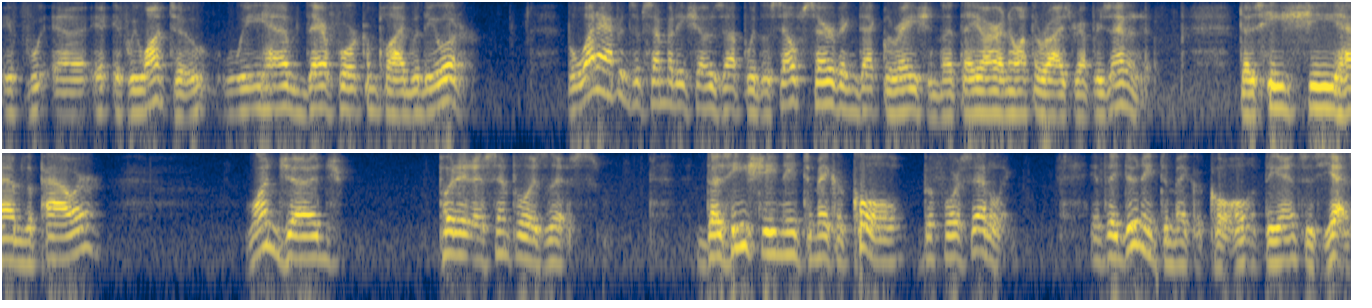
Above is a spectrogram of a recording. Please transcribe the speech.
if we, uh, if we want to, we have therefore complied with the order. But what happens if somebody shows up with a self serving declaration that they are an authorized representative? Does he, she have the power? One judge put it as simple as this Does he, she need to make a call before settling? If they do need to make a call, if the answer is yes,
